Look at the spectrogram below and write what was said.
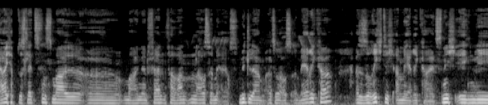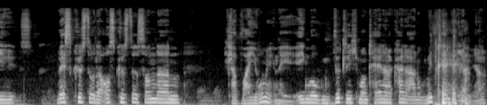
Ja, ich habe das letztens mal äh, meinen entfernten Verwandten aus, Amer aus Mittelamerika, also aus Amerika, also so richtig Amerika, jetzt nicht irgendwie Westküste oder Ostküste, sondern ich glaube Wyoming, nee, irgendwo wirklich Montana, keine Ahnung, mit drin, ja.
